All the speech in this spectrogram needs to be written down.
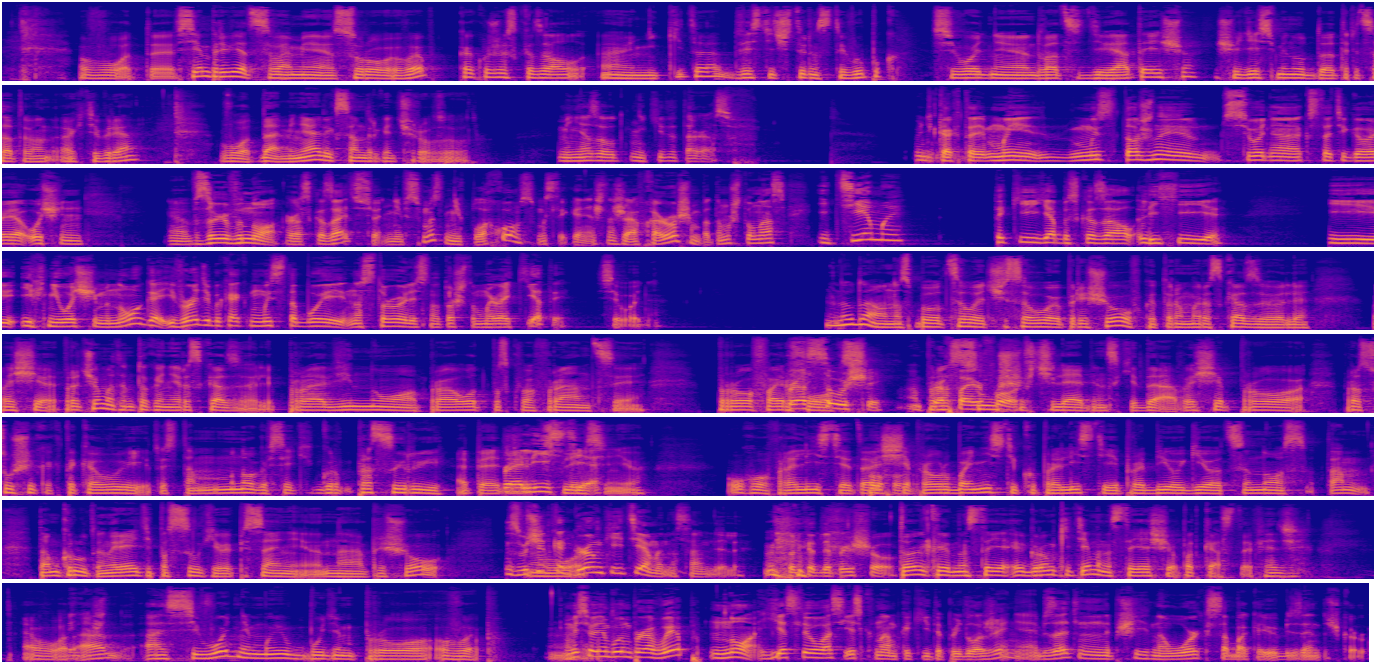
Вот. Всем привет, с вами Суровый Веб, как уже сказал э, Никита, 214 выпуск. Сегодня 29 еще, еще 10 минут до 30 октября. Вот, да, меня Александр Гончаров зовут. Меня зовут Никита Тарасов. Как-то мы, мы должны сегодня, кстати говоря, очень взрывно рассказать все. Не в смысле, не в плохом смысле, конечно же, а в хорошем, потому что у нас и темы такие, я бы сказал, лихие, и их не очень много, и вроде бы как мы с тобой настроились на то, что мы ракеты сегодня. Ну да, у нас было целое часовое пришоу, в котором мы рассказывали вообще, про чем мы там только не рассказывали, про вино, про отпуск во Франции, про Firefox. Про суши. Про, про суши в Челябинске, да. Вообще про, про суши как таковые. То есть там много всяких... Про сыры, опять про же, листья. с плесенью. Ого, про листья это Ого. вообще, про урбанистику, про листья и про биогеоциноз. Там, там круто. Ныряйте по ссылке в описании на пришоу. Звучит вот. как громкие темы, на самом деле. Только для пришоу. Только настоя... громкие темы настоящего подкаста, опять же. Вот. А, а сегодня мы будем про веб. Мы сегодня будем про веб, но если у вас есть к нам какие-то предложения, обязательно напишите на worksobaka.ubizen.ru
